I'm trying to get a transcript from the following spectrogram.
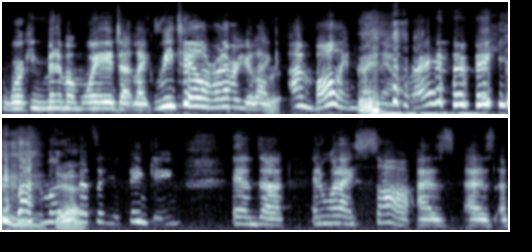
working minimum wage at like retail or whatever. You're like, Right. I'm balling right now, right? I'm making a lot of money. Yeah. That's what you're thinking. And uh, and what I saw as as a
